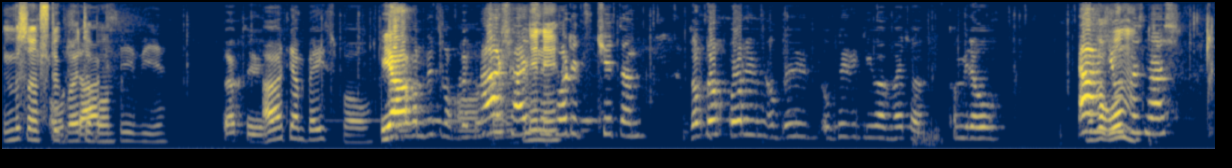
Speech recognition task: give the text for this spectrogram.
Wir müssen ein Stück oh, weiter bauen. Sebi. Aber die haben Baseball. Ja, Aaron, willst du noch weg? Oh. Ah, scheiße, Nee, nee. ich wollte jetzt chittern. Doch, doch, bau den OP-Weg lieber weiter. Komm wieder hoch. Ja, warum? Jungs, ist nice. Das,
